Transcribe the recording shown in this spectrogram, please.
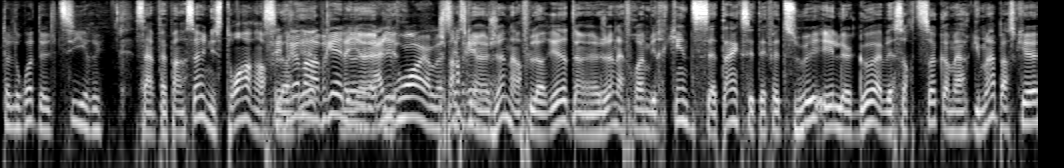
tu as le droit de le tirer. Ça me fait penser à une histoire en C'est Floride. vraiment vrai, là. un- allez a- voir. Là, Je c'est pense qu'il y a un jeune en Floride, un jeune afro-américain de 17 ans qui s'était fait tuer et le gars avait sorti ça comme argument parce que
